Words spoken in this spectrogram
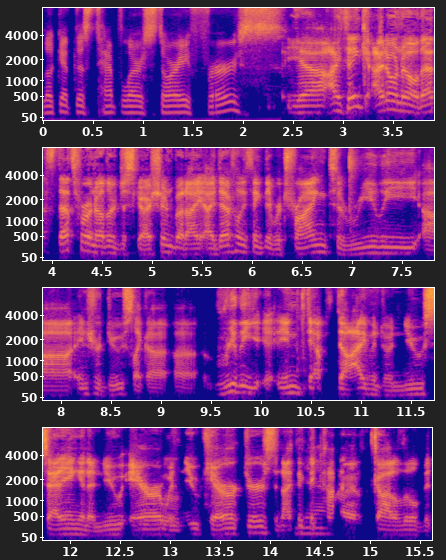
look at this Templar story first? Yeah, I think I don't know. That's that's for another discussion. But I, I definitely think they were trying to really uh, introduce like a, a really in-depth dive into a new setting and a new era with new characters, and I think they kind of got a little bit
